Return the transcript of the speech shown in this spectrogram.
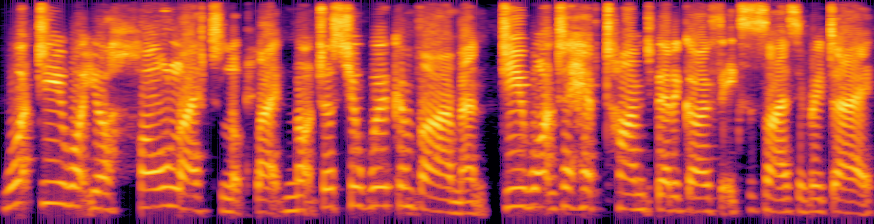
what do you want your whole life to look like, not just your work environment? Do you want to have time to be able to go for exercise every day?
